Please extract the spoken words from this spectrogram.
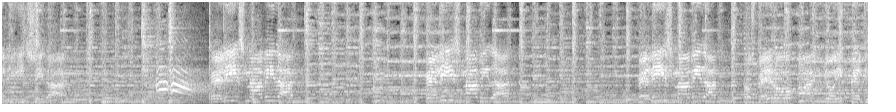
felicidad. ¡Feliz Navidad! ¡Feliz Navidad! ¡Feliz Navidad! ¡Prospero año y feliz!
